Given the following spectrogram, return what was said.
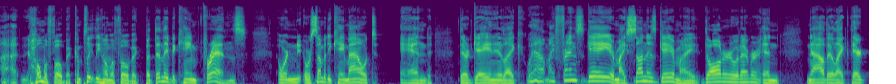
uh, homophobic completely homophobic but then they became friends or or somebody came out and they're gay and you're like well my friend's gay or my son is gay or my daughter or whatever. And now they're like their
